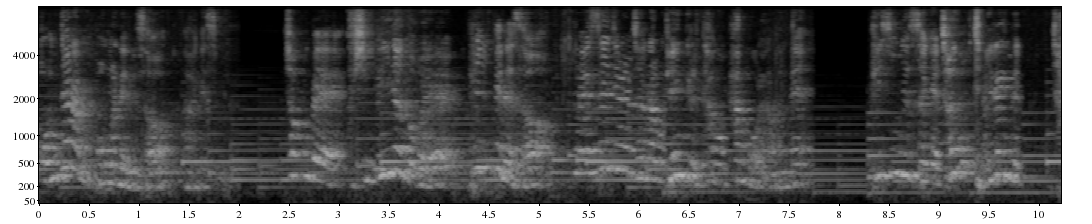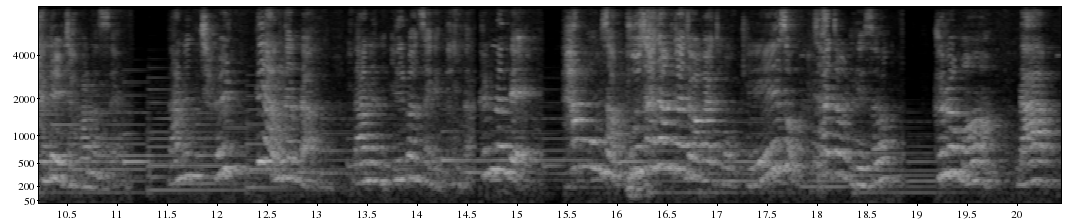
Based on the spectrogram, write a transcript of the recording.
온전한 봉헌에 대해서 하겠습니다. 1991년도에 필리핀에서 메시지를 전하고 비행기를 타고 한국을 가는데 비즈니스계 전체 일행들 자리를 잡아놨어요. 나는 절대 안 된다. 나는 일반석에 탄다. 그랬는데 항공사 부사장까지 와가지고 계속 사정을 해서 그러면 나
